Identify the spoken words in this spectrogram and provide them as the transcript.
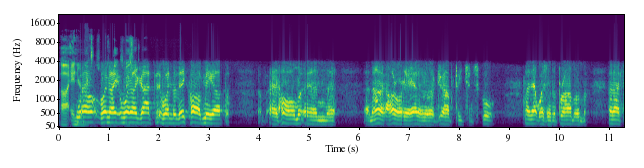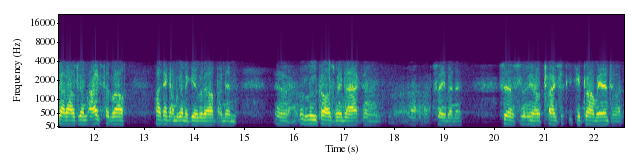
Uh, and well, next, when I when I got when they called me up at home and uh, and I, I already had another job teaching school, and that wasn't a problem. And I thought I was going. to I said, well, I think I'm going to give it up. And then uh, Lou calls me back and uh, Saban and says, you know, tries to keep throwing me into it.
